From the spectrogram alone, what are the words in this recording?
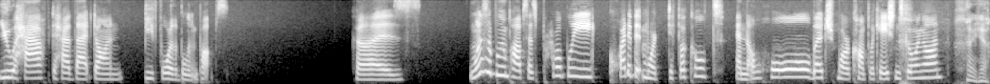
you have to have that done before the balloon pops. Because once the balloon pops, that's probably quite a bit more difficult and a whole bunch more complications going on. yeah.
